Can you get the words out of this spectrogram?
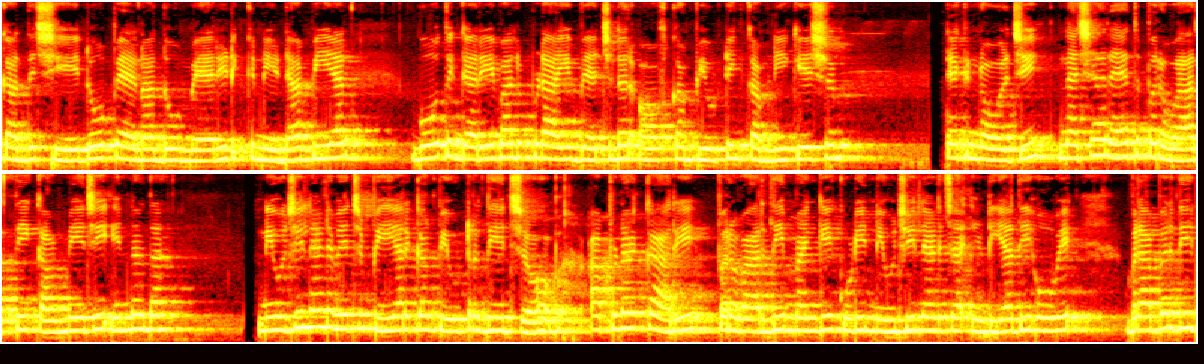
ਕੱਦ 6 ਦੋ ਭੈਣਾਂ, ਦੋ ਮੈਰਿਡ, ਕੈਨੇਡਾ, ਪੀਆਰ, ਗੋਤ ਗਰੇਵਾਲ, ਪੜ੍ਹਾਈ, bachelor of computing, communication technology, ਨਸ਼ਾ ਰਹਿਤ ਪਰਿਵਾਰ ਤੇ ਕੰਮ ਹੈ ਜੀ, ਇਹਨਾਂ ਦਾ। ਨਿਊਜ਼ੀਲੈਂਡ ਵਿੱਚ ਪੀਆਰ ਕੰਪਿਊਟਰ ਦੀ ਜੌਬ, ਆਪਣਾ ਘਰ ਏ ਪਰਿਵਾਰ ਦੀ ਮੰਗੇ ਕੁੜੀ ਨਿਊਜ਼ੀਲੈਂਡ ਜਾਂ ਇੰਡੀਆ ਦੀ ਹੋਵੇ, ਬਰਾਬਰ ਦੀ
